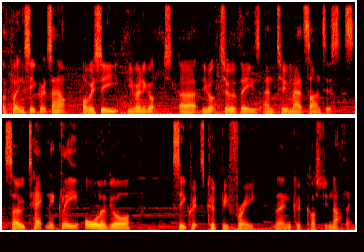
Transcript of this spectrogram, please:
of putting secrets out. Obviously, you've only got uh, you got two of these and two mad scientists, so technically all of your secrets could be free, then could cost you nothing,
